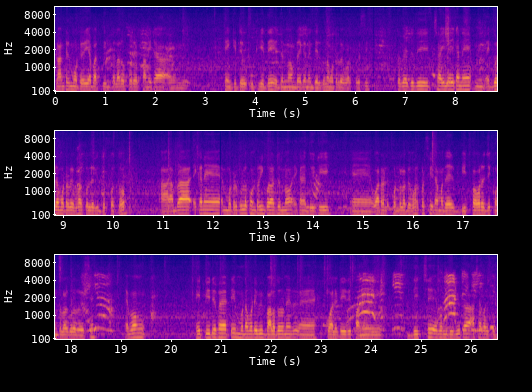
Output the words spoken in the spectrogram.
প্লান্টের মোটরে আবার তিনতলার উপরে পানিটা ট্যাঙ্কিতে উঠিয়ে দেয়, এজন্য আমরা এখানে দেড় গোলা মোটর ব্যবহার করেছি। তবে যদি চাইলে এখানে এক গোড়া মোটর ব্যবহার করলে কিন্তু কত আর আমরা এখানে মোটরগুলো কন্ট্রোলিং করার জন্য এখানে দুইটি ওয়াটার কন্ট্রোলার ব্যবহার করছি। এটা আমাদের বিট পাওয়ারের যে কন্ট্রোলারগুলো রয়েছে। এবং এই পিউরিফায়ারটি মোটামুটি ভালো ধরনের কোয়ালিটির পানি দিচ্ছে এবং রিভিউটা আশা করি খুব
